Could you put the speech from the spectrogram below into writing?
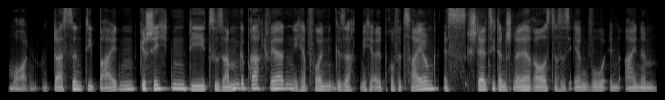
morden. Und das sind die beiden Geschichten, die zusammengebracht werden. Ich habe vorhin gesagt, Michael, Prophezeiung. Es stellt sich dann schnell heraus, dass es irgendwo in einem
